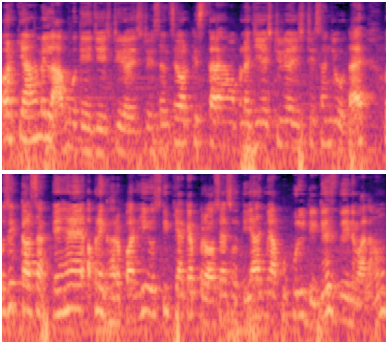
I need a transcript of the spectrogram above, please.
और क्या हमें लाभ होते हैं जीएसटी रजिस्ट्रेशन से और किस तरह हम अपना जीएसटी रजिस्ट्रेशन जो होता है, उसे कर सकते हैं अपने घर पर ही, उसकी क्या क्या प्रोसेस होती है, आज मैं आपको पूरी डिटेल्स देने वाला हूँ।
